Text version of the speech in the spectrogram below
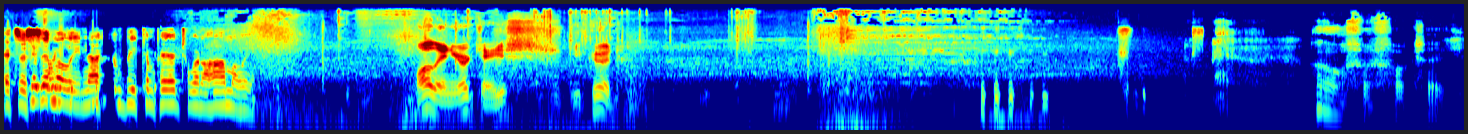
It's a simile, not to be compared to an homily. Well, in your case, you could. oh, for fuck's sake.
